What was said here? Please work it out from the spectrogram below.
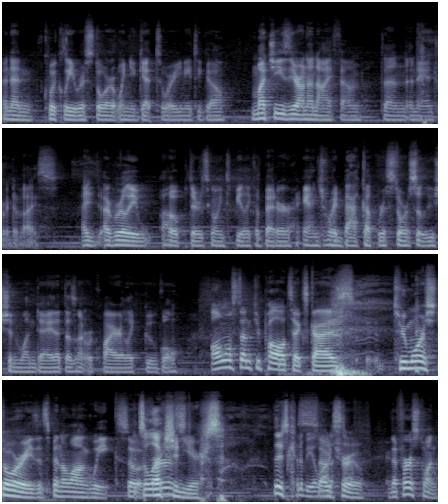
and then quickly restore it when you get to where you need to go. Much easier on an iPhone than an Android device. I, I really hope there's going to be like a better Android backup restore solution one day that doesn't require like Google. Almost done through politics, guys. Two more stories. It's been a long week. So it's election first, year, so there's going to be a so lot. So true. Stuff. The first one:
